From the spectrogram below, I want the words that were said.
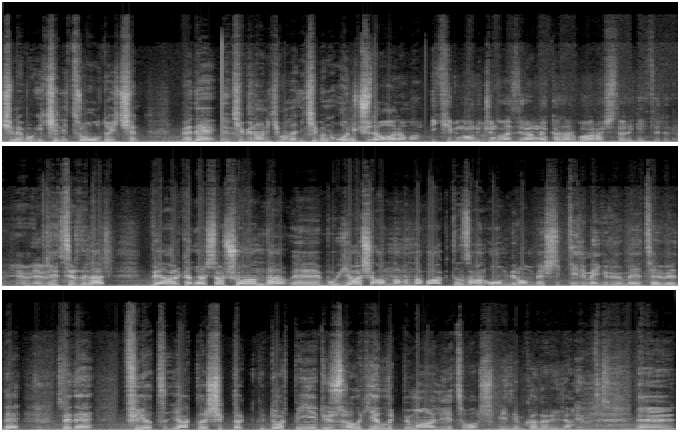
Şimdi bu 2 litre olduğu için ve de 2012 model. 2013'ü de var ama. 2013'ün Haziran'ına kadar bu araçları getirdiler. Evet, getirdiler ve arkadaşlar şu anda e, bu yaş anlamında baktığın zaman 11-15'lik dilime giriyor MTV'de ve de fiyat yaklaşık da 4700 liralık yıllık bir maliyeti var bildiğim kadarıyla. Evet. E,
